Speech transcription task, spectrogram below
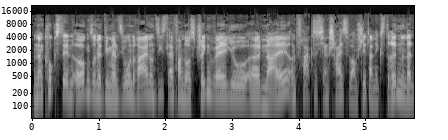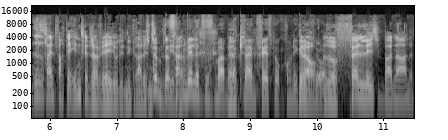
Und dann guckst du in irgendeine so Dimension rein und siehst einfach nur String Value äh, null und fragst dich dann scheiße, warum steht da nichts drin? Und dann ist es einfach der Integer Value, den du gerade Stimmt, das hatten wir letztes Mal bei ja. einer kleinen Facebook-Kommunikation. Genau, also völlig Banane.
